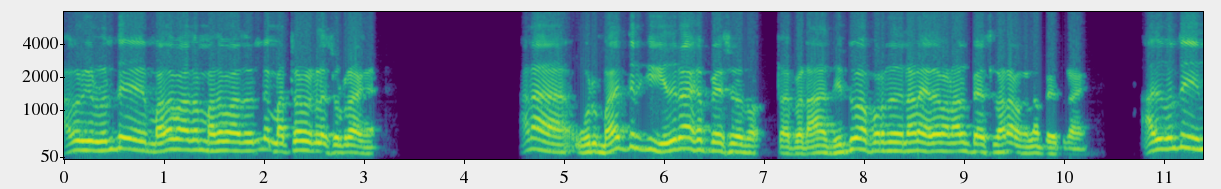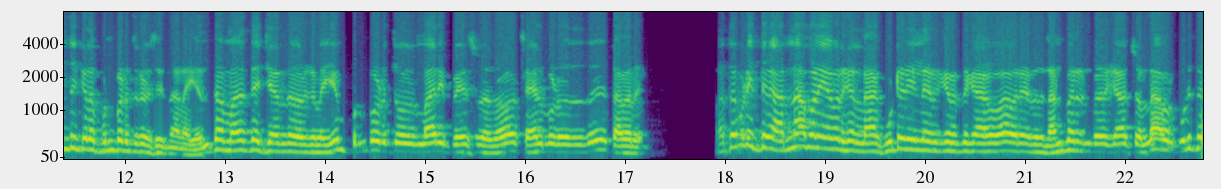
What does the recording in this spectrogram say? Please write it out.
அவர்கள் வந்து மதவாதம் மதவாதம்னு மற்றவர்களை சொல்றாங்க. ஆனா ஒரு மதத்திற்கு எதிராக பேசுவதும் இப்ப நான் இந்துவா பிறந்ததுனால எதை வேணாலும் பேசலாம்னு அவங்க எல்லாம் பேசுறாங்க. அது வந்து இந்துக்களை புண்படுத்துற விஷயம் தானே. எந்த மதத்தை சேர்ந்தவர்களையும் புண்படுத்துவது மாதிரி பேசுவதோ செயல்படுவது தவறு. மற்றபடி திரு அண்ணாமலை அவர்கள் நான் கூட்டணியில் இருக்கிறதுக்காகவோ அவர் எனது நண்பர் என்பதற்காக சொல்ல அவர் கொடுத்த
